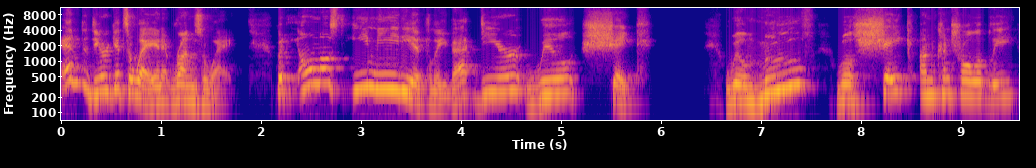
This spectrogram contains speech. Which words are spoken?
And the deer gets away and it runs away. But almost immediately, that deer will shake, will move, will shake uncontrollably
